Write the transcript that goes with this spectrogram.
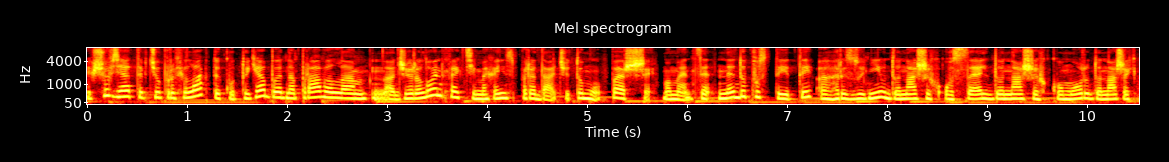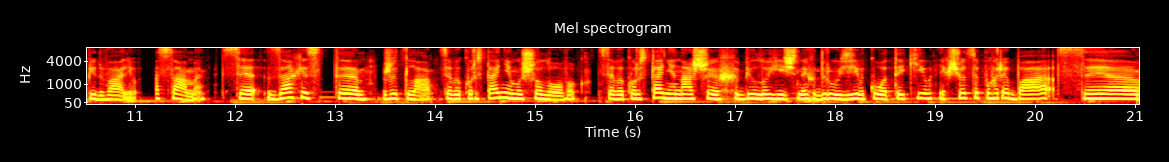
Якщо взяти в цю профілактику, то я би направила на джерело інфекції механізм передачі. Тому перший момент це не допустити гризунів до наших осель, до наших комор, до наших підвалів. А саме це захист житла, це використання мишоловок, це використання наших біологічних друзів, котиків. Якщо це погреба, це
